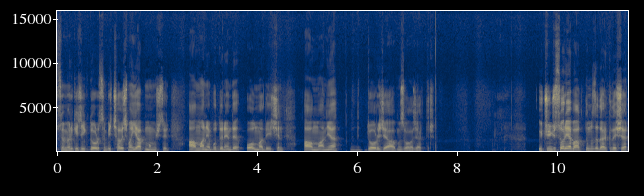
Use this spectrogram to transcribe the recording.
sömürgecilik doğrusunda bir çalışma yapmamıştır. Almanya bu dönemde olmadığı için Almanya doğru cevabımız olacaktır. Üçüncü soruya baktığımızda da arkadaşlar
